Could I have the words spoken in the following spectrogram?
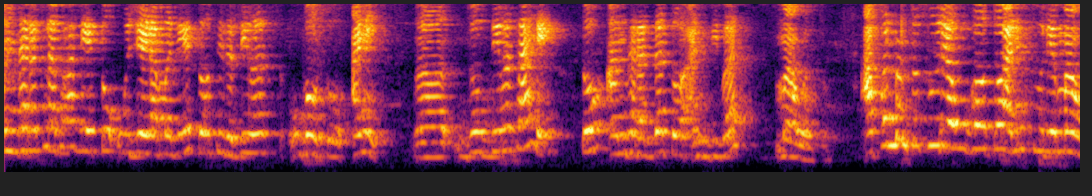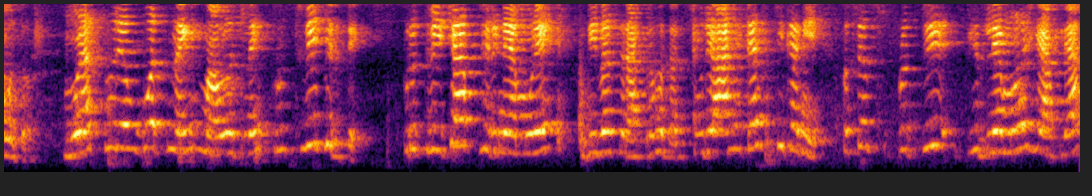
अंधारातला भाग आहे तो उजेडामध्ये येतो तिथं दिवस उगवतो. आणि जो दिवस आहे तो अंधारात जातो आणि दिवस मावळतो. आपण म्हणतो सूर्य उगवतो आणि सूर्य मावळतो. मुळात सूर्य उगवत नाही मावळत नाही पृथ्वी फिरते. पृथ्वीच्या फिरण्यामुळे दिवस रात्र होतात. सूर्य आहे त्याच ठिकाणी. फक्त पृथ्वी फिरल्यामुळे हे आपल्या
